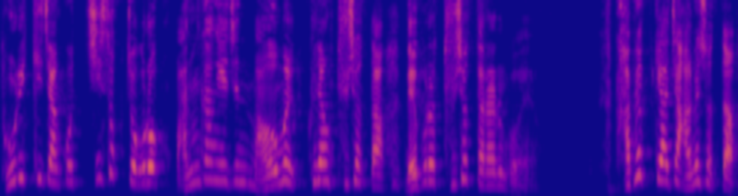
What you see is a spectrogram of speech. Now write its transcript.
돌이키지 않고 지속적으로 완강해진 마음을 그냥 두셨다, 내버려 두셨다라는 거예요. 가볍게 하지 않으셨다.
